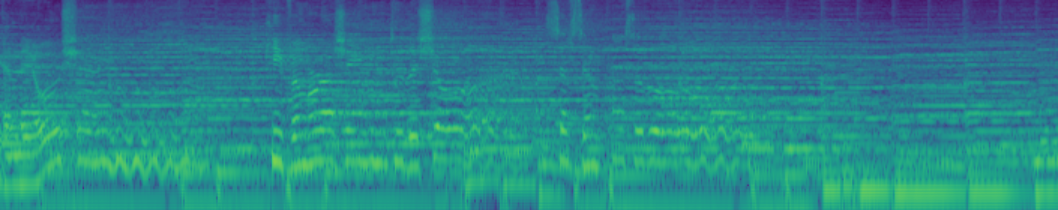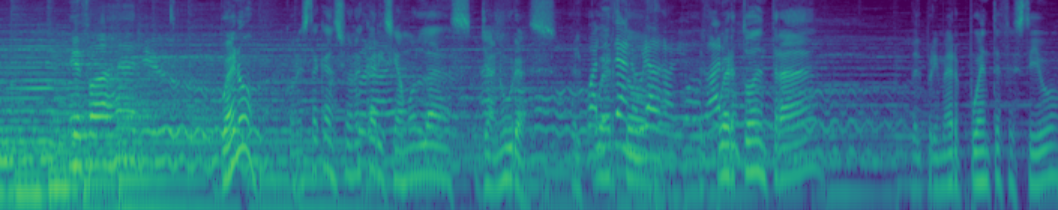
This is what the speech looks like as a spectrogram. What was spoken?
Can the ocean keep from rushing to the shore? It's just impossible. If I had you Bueno, con esta canción acariciamos las llanuras, el ¿Cuáles puerto, llanuras, Javier? el puerto de entrada del primer puente festivo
